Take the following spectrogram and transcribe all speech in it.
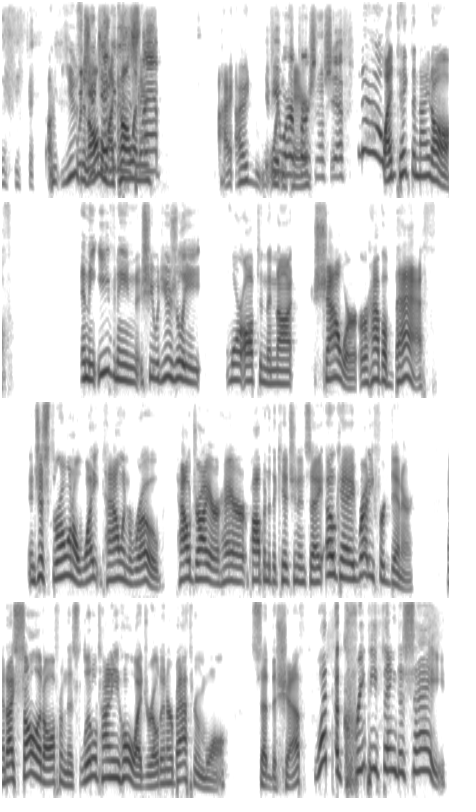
I'm using all of my culinary. I, I if you were care. a personal chef? No, I'd take the night off. In the evening, she would usually, more often than not, shower or have a bath and just throw on a white towel and robe, towel dry her hair, pop into the kitchen and say, okay, ready for dinner. And I saw it all from this little tiny hole I drilled in her bathroom wall, said the chef. What a creepy thing to say.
